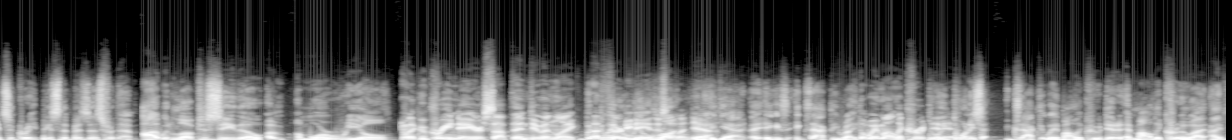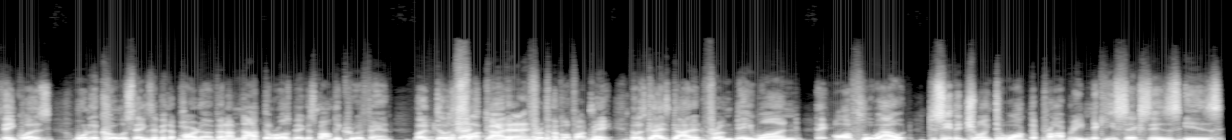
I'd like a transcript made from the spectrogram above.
it's a great piece of business for them i would love to see though a, a more real like a Green Day or something, doing like a doing 30 real days or run. something. Yeah. yeah, ex- exactly right. The way Motley Crue did doing it. 20 exactly the way Motley Crue did it. And Motley Crue, I, I think, was one of the coolest things I've been a part of. And I'm not the world's biggest Motley Crue fan, but those Well, guys got you it from well, fuck me. Those guys got it from day one. They all flew out to see the joint to walk the property. Nikki Sixx is is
